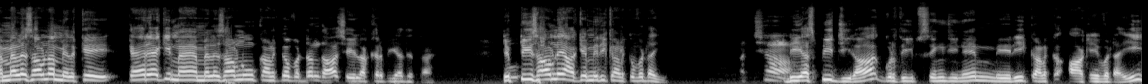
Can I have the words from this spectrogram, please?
ਐਮਐਲਏ ਸਾਹਿਬ ਨਾਲ ਮਿਲ ਕੇ ਕਹਿ ਰਿਹਾ ਕਿ ਮੈਂ ਐਮਐਲਏ ਸਾਹਿਬ ਨੂੰ ਕਣਕ ਵੱਢਣ ਦਾ 6 ਲੱਖ ਰੁਪਇਆ ਦਿੱਤਾ। ਡਿਪਟੀ ਸਾਹਿਬ ਨੇ ਆ ਕੇ ਮੇਰੀ ਕਣਕ ਵਢਾਈ। ਅੱਛਾ। ਡੀਐਸਪੀ ਜੀਰਾ ਗੁਰਦੀਪ ਸਿੰਘ ਜੀ ਨੇ ਮੇਰੀ ਕਣਕ ਆ ਕੇ ਵਢਾਈ।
